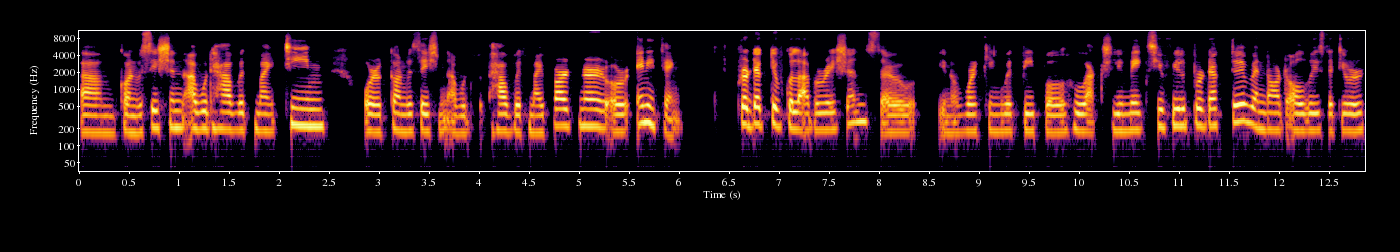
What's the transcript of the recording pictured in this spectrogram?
um, conversation I would have with my team or a conversation I would have with my partner or anything. Productive collaboration. So, you know, working with people who actually makes you feel productive and not always that you're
